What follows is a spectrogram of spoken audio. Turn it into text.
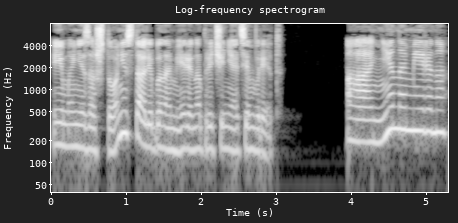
и мы ни за что не стали бы намеренно причинять им вред. А не намеренно?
